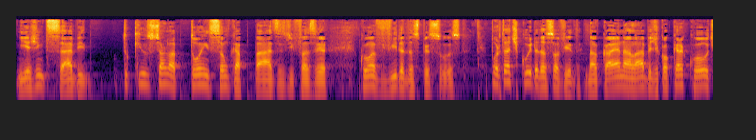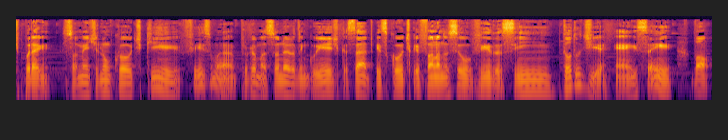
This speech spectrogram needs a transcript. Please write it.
e a gente sabe do que os charlatões são capazes de fazer com a vida das pessoas. Portanto, cuida da sua vida. Não caia na lábia de qualquer coach por aí. Somente num coach que fez uma programação neurolinguística, sabe? Esse coach que fala no seu ouvido assim todo dia. É isso aí. Bom,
